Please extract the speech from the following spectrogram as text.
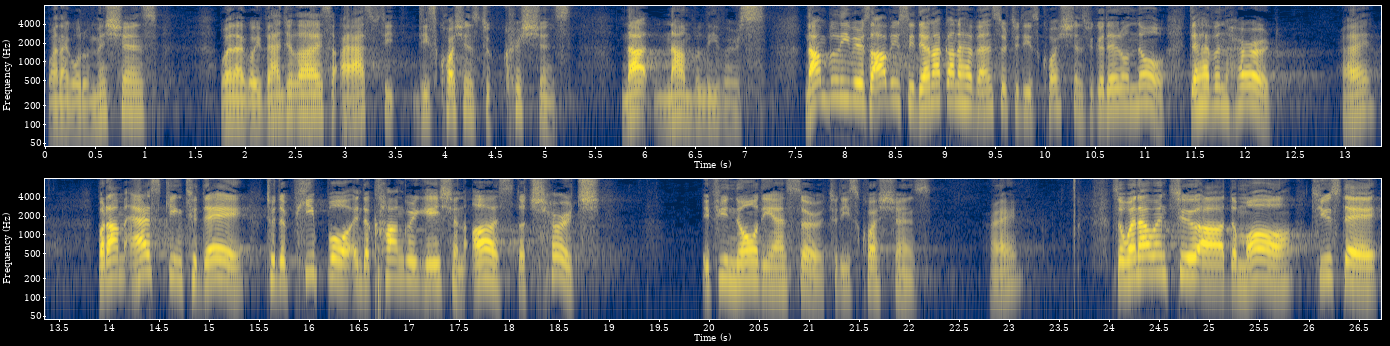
when I go to missions, when I go evangelize. I ask these questions to Christians, not non-believers. Non-believers, obviously, they're not going to have answer to these questions because they don't know. They haven't heard, right? But I'm asking today to the people in the congregation, us, the church, if you know the answer to these questions, right? So when I went to uh, the mall Tuesday,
